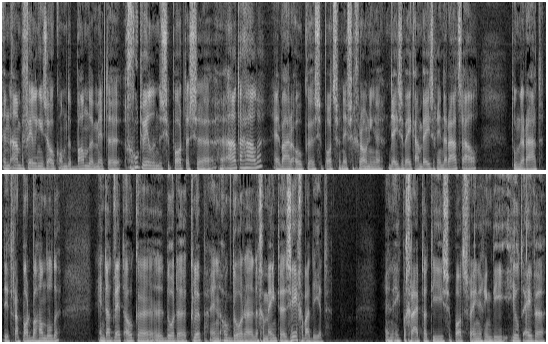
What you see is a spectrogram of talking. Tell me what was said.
een aanbeveling is ook om de banden met de goedwillende supporters uh, aan te halen. Er waren ook uh, supporters van FC Groningen deze week aanwezig in de raadzaal. Toen de raad dit rapport behandelde. En dat werd ook uh, door de club en ook door de gemeente zeer gewaardeerd. En ik begrijp dat die supportersvereniging die hield even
